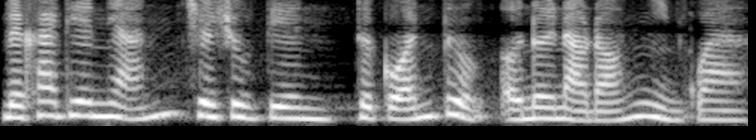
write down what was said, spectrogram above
Về khai thiên nhãn, Trương Trung Tiên thực có ấn tượng ở nơi nào đó nhìn qua.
